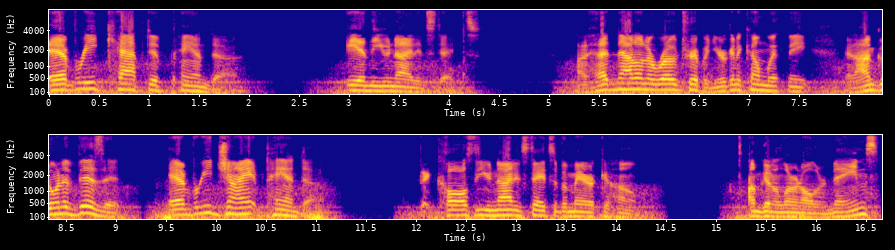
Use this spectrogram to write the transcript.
every captive panda in the United States. I'm heading out on a road trip, and you're to come with me, and I'm going to visit every giant panda that calls the United States of America home. I'm going to learn all their names.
